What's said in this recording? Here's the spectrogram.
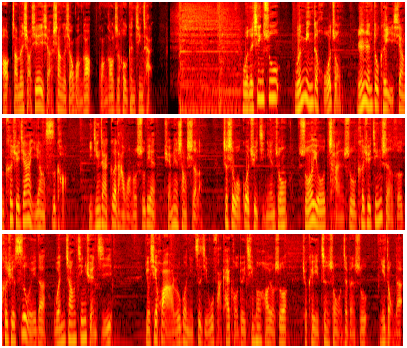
好，咱们小歇一下，上个小广告。广告之后更精彩。我的新书《文明的火种》，人人都可以像科学家一样思考，已经在各大网络书店全面上市了。这是我过去几年中所有阐述科学精神和科学思维的文章精选集。有些话，如果你自己无法开口对亲朋好友说，就可以赠送我这本书，你懂的。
